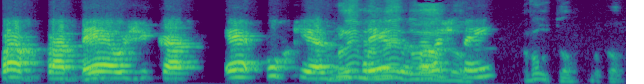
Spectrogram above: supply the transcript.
para a Bélgica, é porque as problema, né, empresas né, elas têm. Voltou, voltou.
